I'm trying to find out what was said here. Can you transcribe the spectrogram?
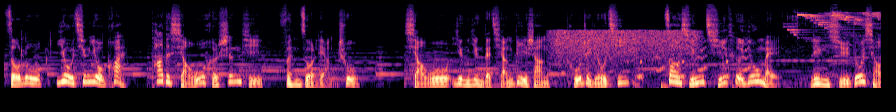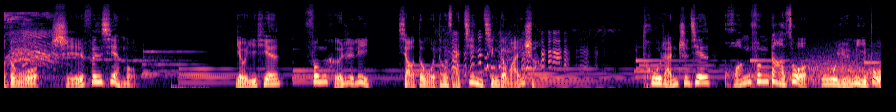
走路又轻又快。它的小屋和身体分作两处，小屋硬硬的墙壁上涂着油漆，造型奇特优美，令许多小动物十分羡慕。有一天，风和日丽。小动物都在尽情的玩耍。突然之间，狂风大作，乌云密布，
